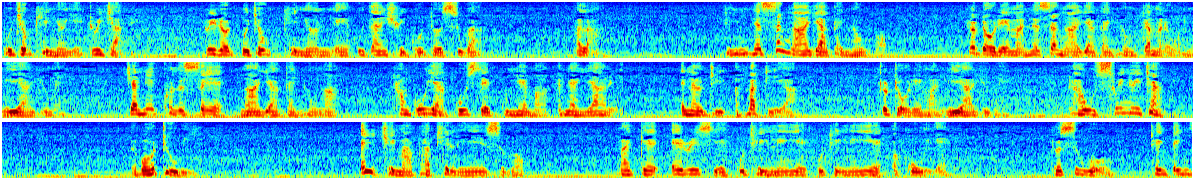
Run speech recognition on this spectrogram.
ဘူချုပ်ခင်ညွန့်ရဲ့တွေ့ကြတယ်တွေ့တော့ဘူချုပ်ခင်ညွန့်နဲ့ဦးတန်းရွှေကိုဒေါ်စုက ဟလာဒီ25ရာခိုင်နှုန်းပေါ့တော်တော်ထဲမှာ25ရာခိုင်နှုန်းတက်မတော်နေရာယူမယ်။ကျန်တဲ့85ရာခိုင်နှုန်းက1990ခုနှစ်မှာအနိုင်ရတယ် NLD အမှတ်တရတော်တော်ထဲမှာနေရာယူမယ်။ဒါကိုဆွေးနွေးကြမယ်။သဘောတူပြီ။အဲ့ဒီအချိန်မှာဘာဖြစ်လဲဆိုတော့ Michael Eris ရဲ့ကိုထိန်လင်းရဲ့ကိုထိန်လင်းရဲ့အကိုရဲ့ဒစုကို ထိမ့်သိမ့်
